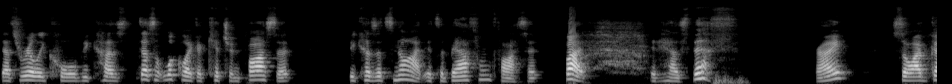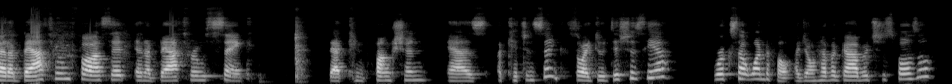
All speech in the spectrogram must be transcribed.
that's really cool because it doesn't look like a kitchen faucet because it's not. It's a bathroom faucet, but it has this, right? So I've got a bathroom faucet and a bathroom sink that can function as a kitchen sink. So I do dishes here works out wonderful. I don't have a garbage disposal.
